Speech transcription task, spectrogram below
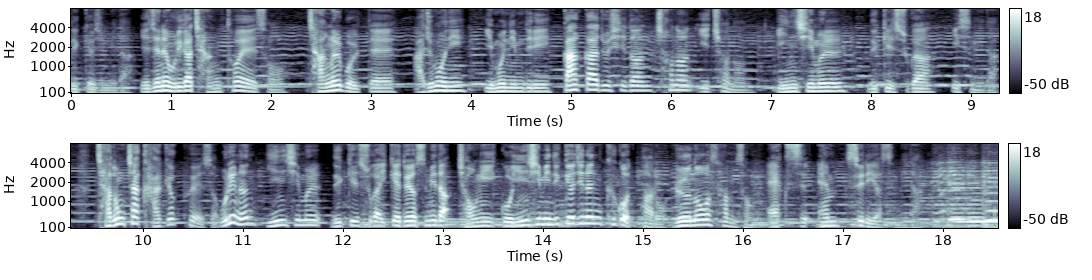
느껴집니다. 예전에 우리가 장터에서 장을 볼 때 아주머니 이모님들이 깎아주시던 천 원, 이천 원 인심을 느낄 수가 있습니다. 자동차 가격표에서 우리는 인심을 느낄 수가 있게 되었습니다. 정이 있고 인심이 느껴지는 그곳 바로 르노 삼성 XM3였습니다.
